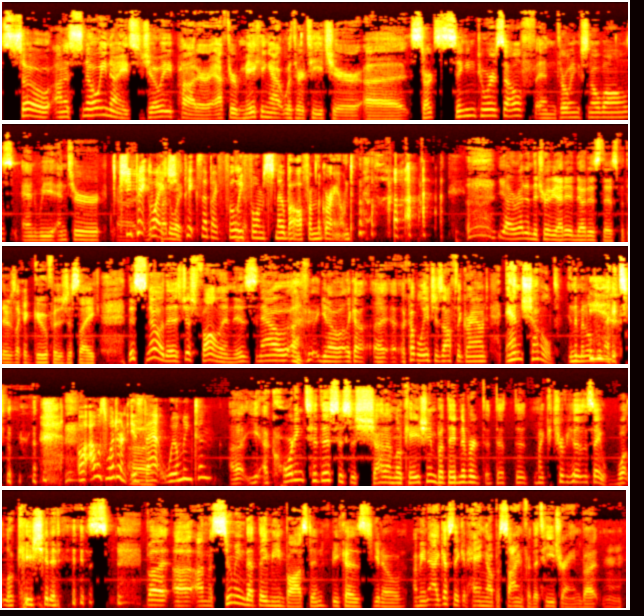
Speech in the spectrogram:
So, on a snowy night, Joey Potter, after making out with her teacher, uh, starts singing to herself and throwing snowballs, and we enter. Uh, She pick wait, she way- picks up a fully Okay. formed snowball from the ground. Yeah, I read in the trivia. I didn't notice this, but there's like a goof. It was just like this snow that has just fallen is now, uh, you know, like a, a a couple inches off the ground and shoveled in the middle of the Yeah. night. Well, I was wondering, is Uh, that Wilmington? Uh, yeah, according to this, this is shot on location, but they'd never. The, the, the, my trivia doesn't say what location it is. But uh, I'm assuming that they mean Boston because you know, I mean, I guess they could hang up a sign for the T train, but. eh.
